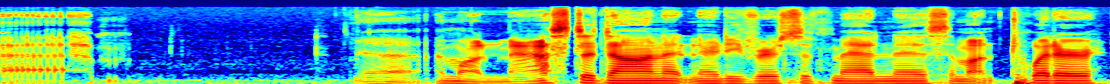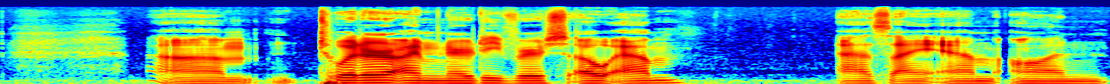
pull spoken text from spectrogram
Um, uh, I'm on Mastodon at Nerdyverse of Madness. I'm on Twitter. Um, Twitter, I'm Nerdyverse OM, as I am on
